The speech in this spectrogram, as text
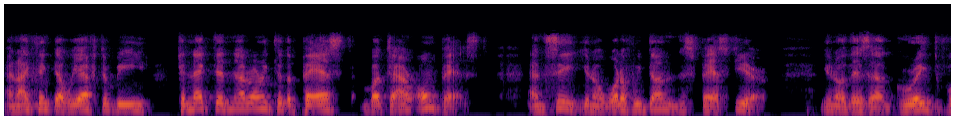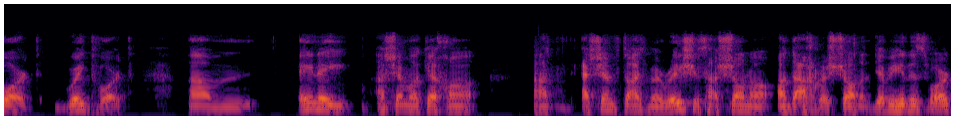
And I think that we have to be connected not only to the past but to our own past and see, you know, what have we done this past year? You know, there's a great vort, great vort. Um, Hashem lakecha Hashem says Mereshis Hashana ad Shana. Do you ever hear this word?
